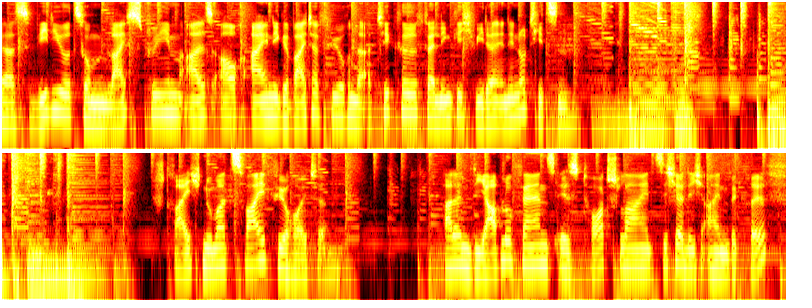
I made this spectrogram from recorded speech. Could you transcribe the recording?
Das Video zum Livestream als auch einige weiterführende Artikel verlinke ich wieder in den Notizen. Streich Nummer 2 für heute. Allen Diablo-Fans ist Torchlight sicherlich ein Begriff.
